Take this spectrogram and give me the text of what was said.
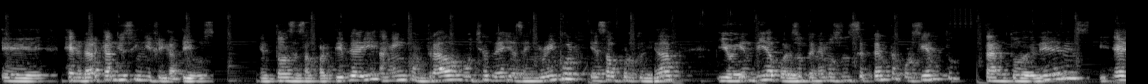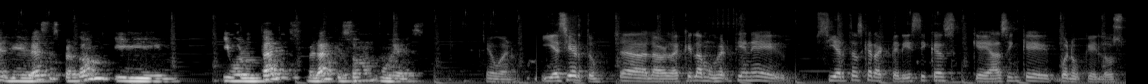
eh, generar cambios significativos. Entonces, a partir de ahí han encontrado muchas de ellas en Greenwolf esa oportunidad y hoy en día por eso tenemos un 70% tanto de líderes, eh, lideresas perdón, y, y voluntarios, ¿verdad? Que son mujeres. Qué bueno. Y es cierto, o sea, la verdad que la mujer tiene ciertas características que hacen que, bueno, que los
